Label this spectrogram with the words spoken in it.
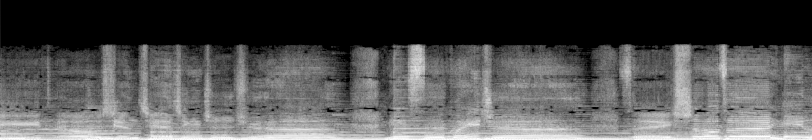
一条线接近直觉。你似诡谲，最瘦最烂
